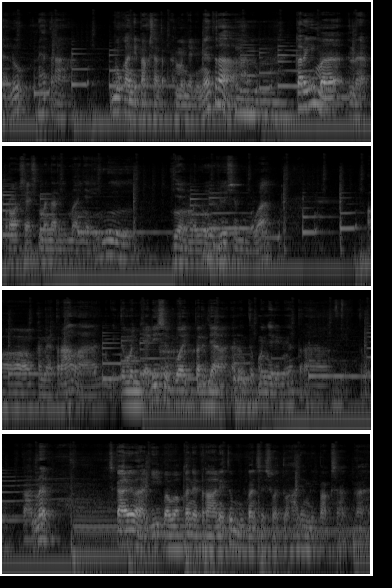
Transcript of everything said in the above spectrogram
Lalu netral bukan dipaksakan menjadi netral. Hmm, terima. Nah proses menerimanya ini yang menuju sebuah eh, kenetralan gitu. Menjadi sebuah perjalanan untuk menjadi netral gitu. Karena sekali lagi bahwa kenetralan itu bukan sesuatu hal yang dipaksakan.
